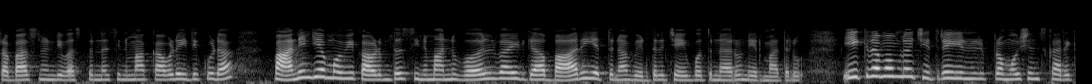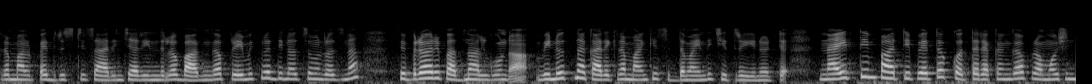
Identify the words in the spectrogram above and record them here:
ప్రభాస్ నుండి వస్తున్న సినిమా కావడం ఇది కూడా పాన్ ఇండియా మూవీ కావడంతో సినిమాను వరల్డ్ వైడ్గా భారీ ఎత్తున విడుదల చేయబోతున్నారు నిర్మాతలు. ఈ క్రమంలో చిత్ర యూనిట్ ప్రమోషన్స్ కార్యక్రమాలపై దృష్టి సారించారు. ఇందులో భాగంగా ప్రేమికుల దినోత్సవం రోజున ఫిబ్రవరి పద్నాలుగున వినూత్న కార్యక్రమానికి సిద్ధమైంది చిత్ర యూనిట్. నైట్ థీమ్ పార్టీ పేరుతో కొత్త రకంగా ప్రమోషన్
